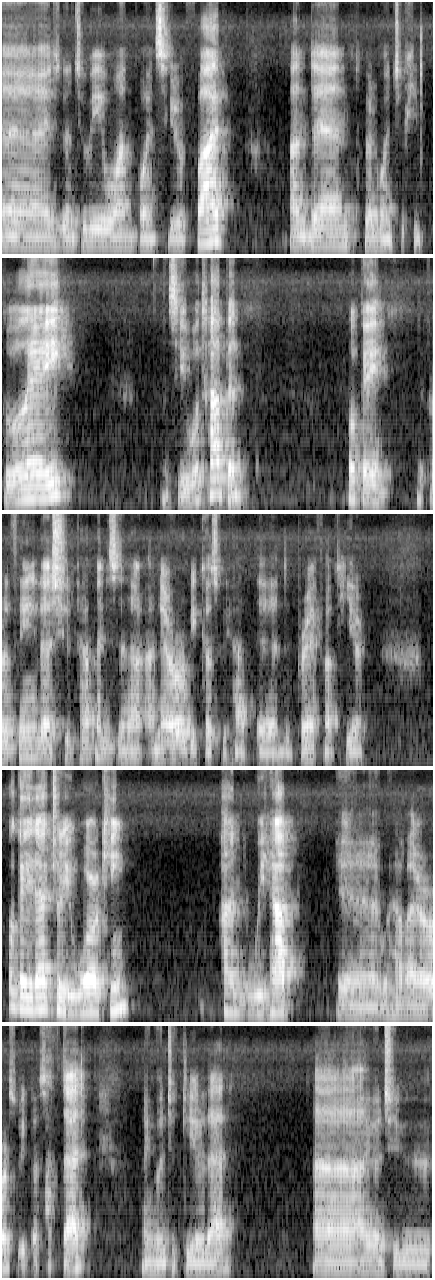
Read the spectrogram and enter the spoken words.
Uh, it's going to be 1.05 and then we're going to hit play and see what happened. Okay the first thing that should happen is an, an error because we have the, the prefab here. Okay it's actually working. And we have uh, we have errors because of that. I'm going to clear that. Uh, I'm going to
